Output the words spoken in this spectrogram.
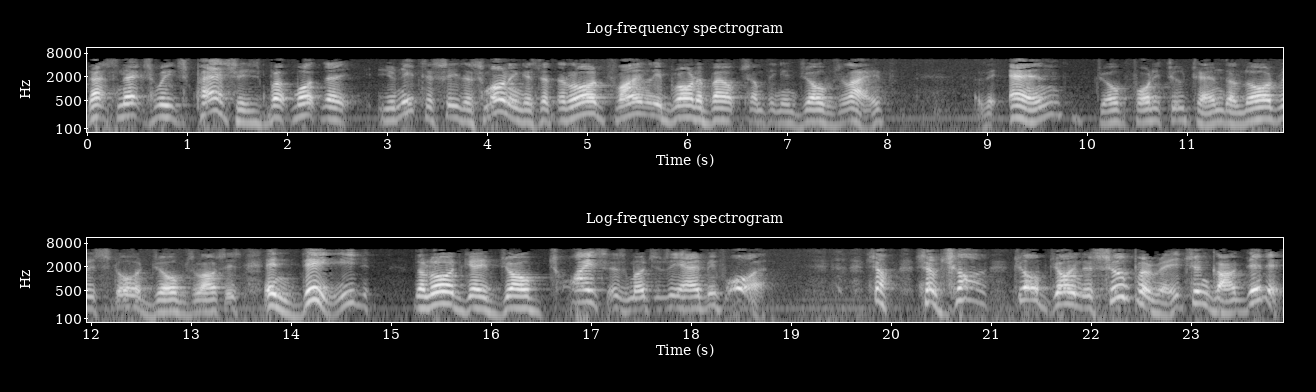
That's next week's passage, but what the, you need to see this morning is that the Lord finally brought about something in Job's life. At the end, Job 42:10, the Lord restored Job's losses. Indeed, the Lord gave Job twice as much as he had before. So, so Job, Job joined the super rich and God did it.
